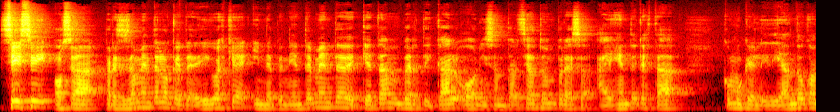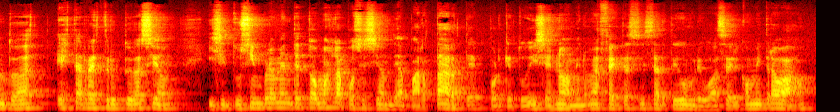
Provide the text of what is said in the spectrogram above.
Sí, sí, o sea, precisamente lo que te digo es que independientemente de qué tan vertical o horizontal sea tu empresa, hay gente que está como que lidiando con toda esta reestructuración y si tú simplemente tomas la posición de apartarte porque tú dices, no, a mí no me afecta esa incertidumbre y voy a seguir con mi trabajo,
